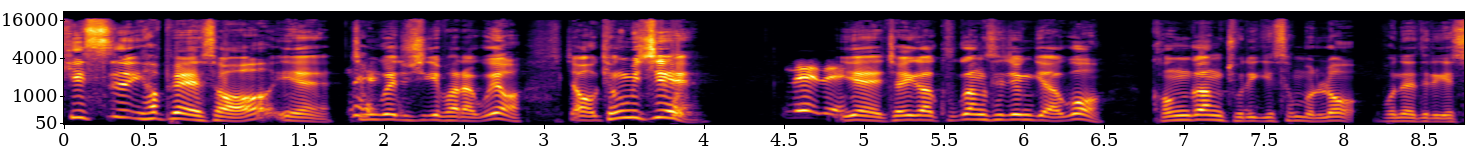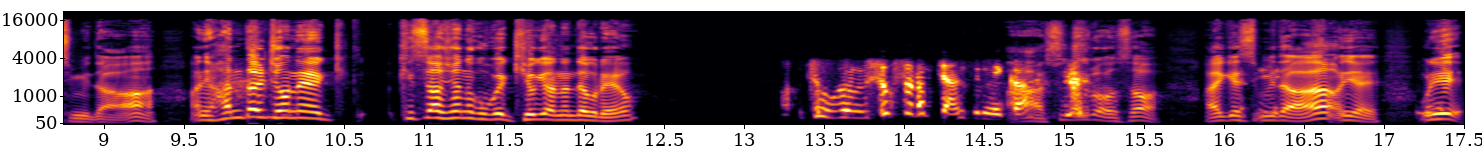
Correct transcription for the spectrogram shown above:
키스 협회에서, 예, 참고해 주시기 바라고요 자, 어, 경미 씨. 네네. 예, 저희가 구강 세정기하고 건강 조리기 선물로 보내드리겠습니다. 아니 한 달 전에 키- 키스하셨는 거 왜 기억이 안 난다 그래요? 조금 쑥스럽지 않습니까? 아 쑥스러워서 알겠습니다. 예, 우리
